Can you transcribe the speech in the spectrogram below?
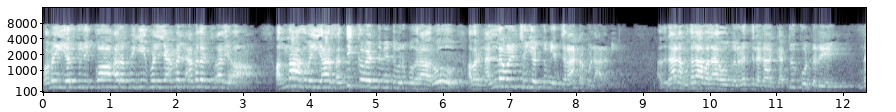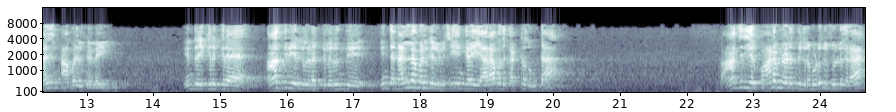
பமை அல்லாஹுவை யார் சந்திக்க வேண்டும் என்று விரும்புகிறாரோ அவர் நல்லவள் செய்யட்டும் என்கிறான் ரபுல் ஆலமீன் அதனால முதலாவதாக உங்களிடத்தில் நான் கற்றுக்கொண்டது நல் அமல்களை. இன்றைக்கு இருக்கிற ஆசிரியர்களிடத்திலிருந்து இந்த நல்லமல்கள் விஷயங்களை யாராவது கற்றது உண்டா ஆசிரியர் பாடம் நடத்துகிற பொழுது சொல்லுகிறார்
